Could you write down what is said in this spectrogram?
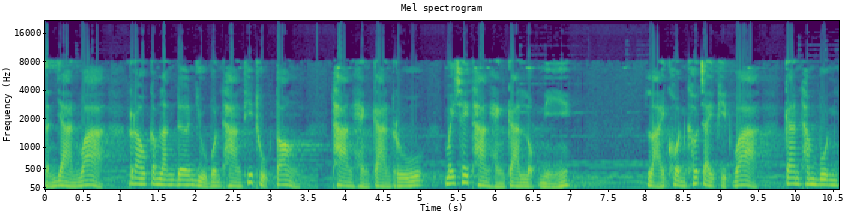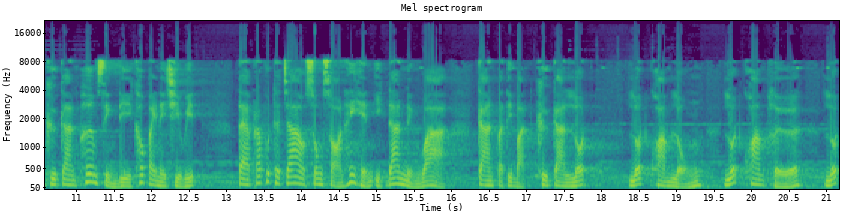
สัญญาณว่า เรากำลังเดินอยู่บนทางที่ถูกต้อง ทางแห่งการรู้ ไม่ใช่ทางแห่งการหลบหนี หลายคนเข้าใจผิดว่า การทำบุญคือการเพิ่มสิ่งดีเข้าไปในชีวิต แต่พระพุทธเจ้าทรงสอนให้เห็นอีกด้านหนึ่งว่า การปฏิบัติคือการลด ลดความหลง ลดความเผลอ ลด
